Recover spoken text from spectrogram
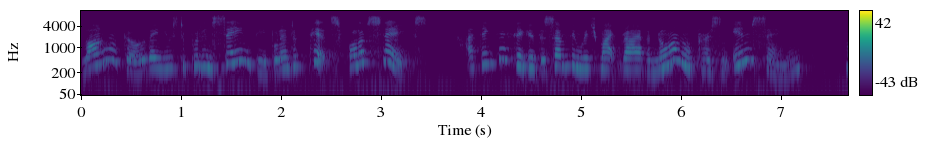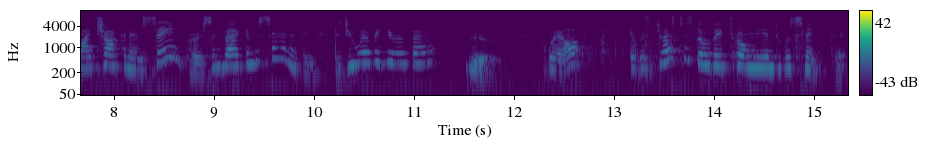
long ago they used to put insane people into pits full of snakes. I think they figured that something which might drive a normal person insane might shock an insane person back into sanity. Did you ever hear of that? Yes. Well, it was just as though they'd thrown me into a snake pit.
